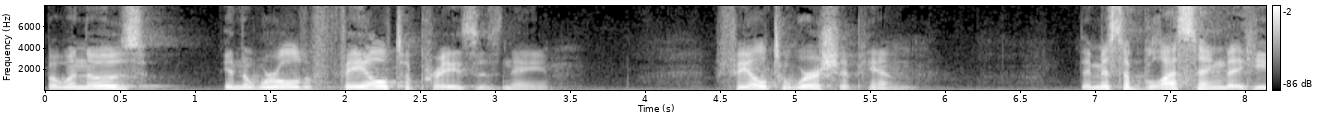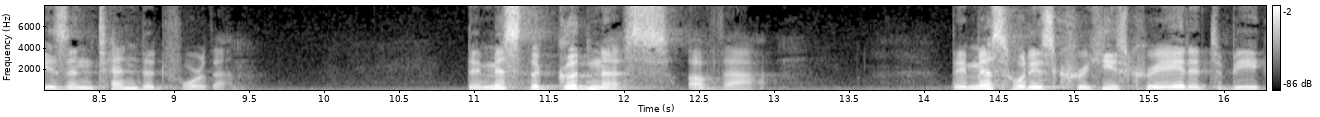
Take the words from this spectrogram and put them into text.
But when those in the world fail to praise his name, fail to worship him, they miss a blessing that he's intended for them. They miss the goodness of that. They miss what he's, he's created to be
